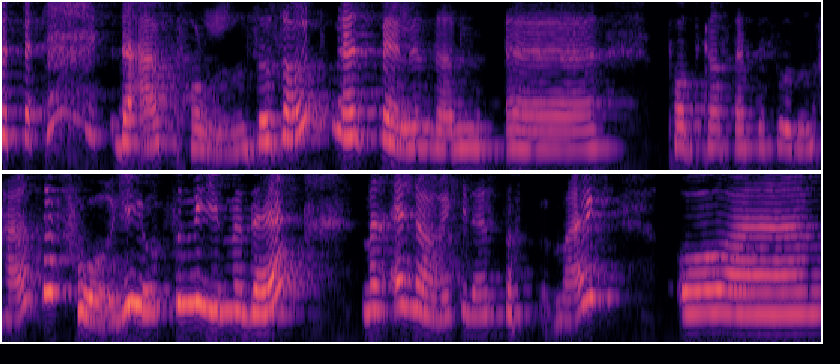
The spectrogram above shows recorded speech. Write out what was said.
det er pollensesong når jeg spiller inn den eh, podkastepisoden her, så jeg får ikke gjort så mye med det. Men jeg lar ikke det stoppe meg. Og eh,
